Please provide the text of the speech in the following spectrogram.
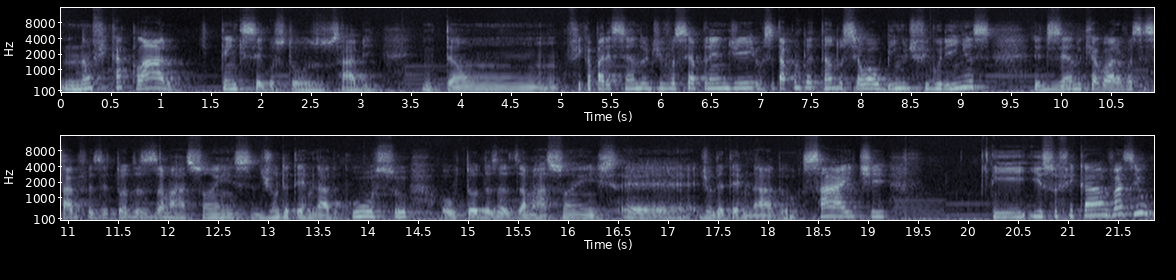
não fica claro que tem que ser gostoso, sabe? Então fica parecendo de você aprende, você está completando o seu albinho de figurinhas, dizendo que agora você sabe fazer todas as amarrações de um determinado curso ou todas as amarrações é, de um determinado site. E isso fica vazio,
